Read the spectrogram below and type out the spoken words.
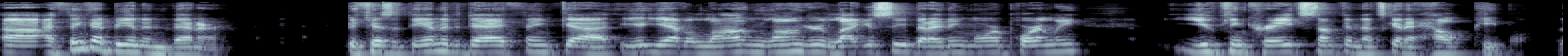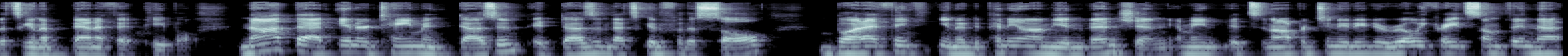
Uh, I think I'd be an inventor because at the end of the day, I think uh, you, you have a long, longer legacy. But I think more importantly, you can create something that's going to help people, that's going to benefit people. Not that entertainment doesn't; it doesn't. That's good for the soul. But I think you know, depending on the invention, I mean, it's an opportunity to really create something that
